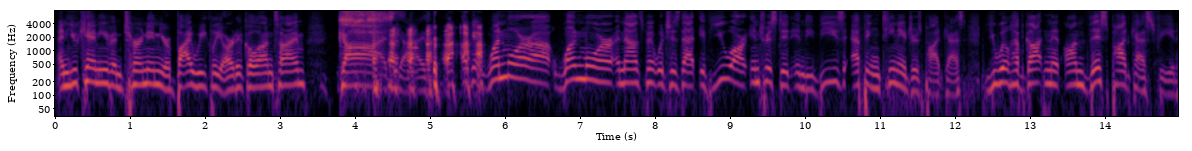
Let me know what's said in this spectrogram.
and you can't even turn in your biweekly article on time. God, guys. Okay, one more uh, one more announcement, which is that if you are interested in the These Effing Teenagers podcast, you will have gotten it on this podcast feed,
